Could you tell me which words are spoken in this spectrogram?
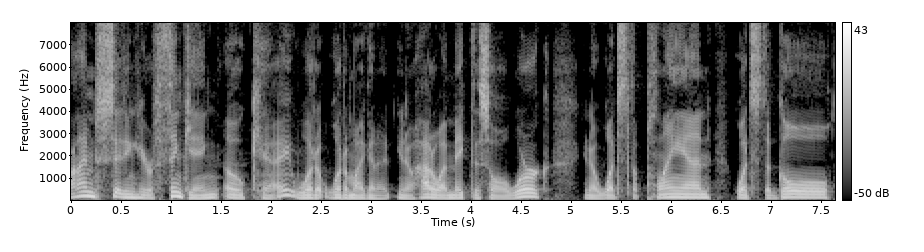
I'm sitting here thinking, okay, what what am I gonna, you know, how do I make this all work? You know, what's the plan? What's the goal?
